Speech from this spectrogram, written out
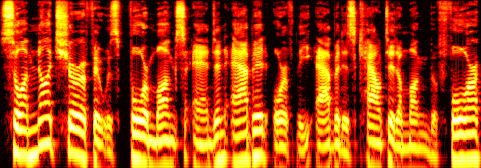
so I'm not sure if it was four monks and an abbot, or if the abbot is counted among the four,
